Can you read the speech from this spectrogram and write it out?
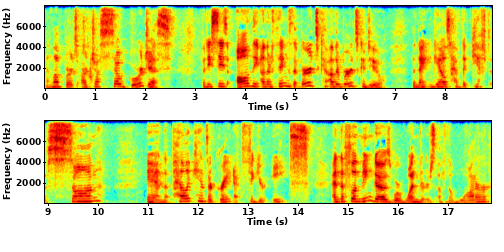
and lovebirds are just so gorgeous. But he sees all the other things that birds, other birds can do. The nightingales have the gift of song and the pelicans are great at figure eights. And the flamingos were wonders of the water.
